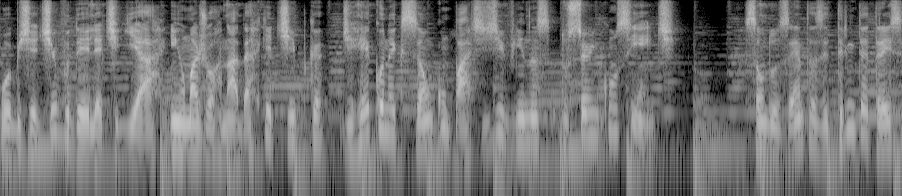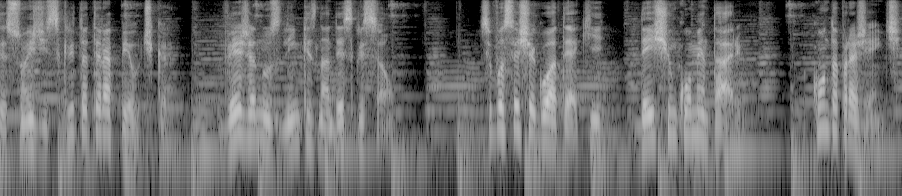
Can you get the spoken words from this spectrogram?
o objetivo dele é te guiar em uma jornada arquetípica de reconexão com partes divinas do seu inconsciente. São 233 sessões de escrita terapêutica. Veja nos links na descrição. Se você chegou até aqui, deixe um comentário. Conta pra gente.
